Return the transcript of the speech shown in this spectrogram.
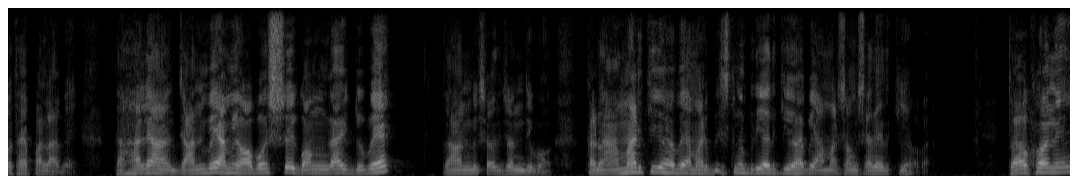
কোথায় পালাবে? তাহলে জানবে আমি অবশ্যই গঙ্গায় ডুবে প্রাণ বিসর্জন দিব। কারণ আমার কি হবে? আমার বিষ্ণুপ্রিয়ার কি হবে? আমার সংসারের কি হবে? তখনই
